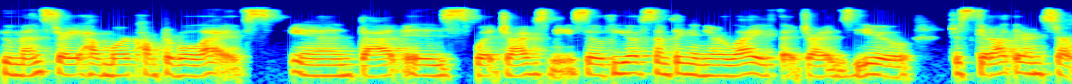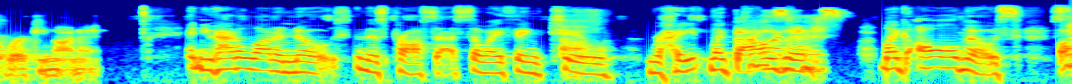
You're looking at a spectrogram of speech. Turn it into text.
who menstruate have more comfortable lives. And that is what drives me. So if you have something in your life that drives you, just get out there and start working on it. And you had a lot of no's in this process. So I think too, oh, right? Like thousands. Like all knows. So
